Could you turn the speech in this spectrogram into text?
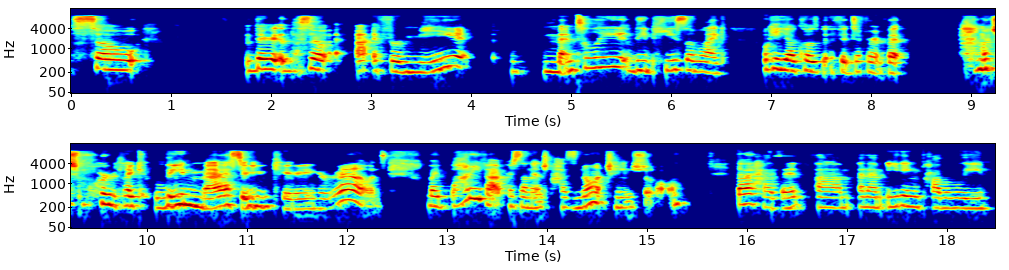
So there so uh, for me mentally the piece of like okay yeah clothes fit different but how much more like lean mass are you carrying around? My body fat percentage has not changed at all. That hasn't um, and i'm eating probably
